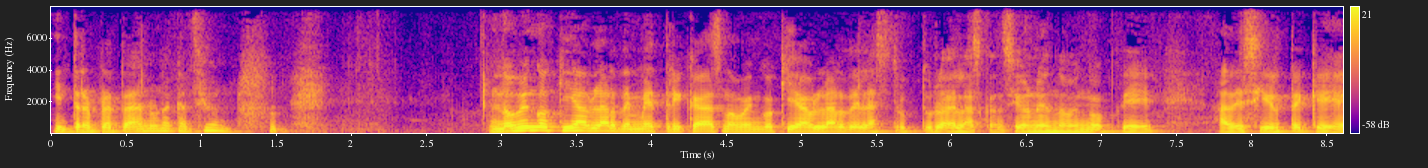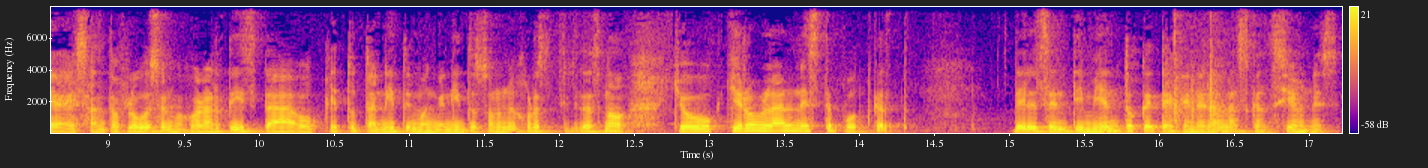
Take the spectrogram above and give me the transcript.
interpretada en una canción. no vengo aquí a hablar de métricas, no vengo aquí a hablar de la estructura de las canciones, no vengo a decirte que Santa Flow es el mejor artista o que Tutanito y Manganito son los mejores artistas. No, yo quiero hablar en este podcast del sentimiento que te generan las canciones.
